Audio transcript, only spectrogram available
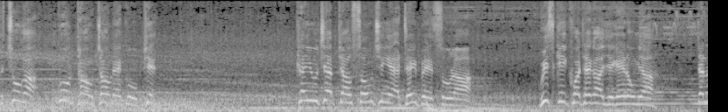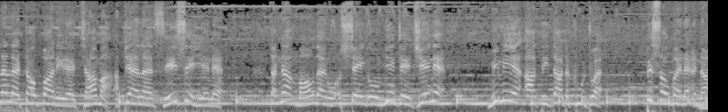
တချို့ကကိုယ်ထောင်ချောင်းနဲ့ကိုယ်ဖြစ်ခံယူချက်ပျောက်ဆုံးခြင်းရဲ့အတိတ်ပဲဆိုတာဝီစကီခွက်ထဲကရေခဲတုံးများတလက်လက်တောက်ပနေတဲ့ကြားမှာအပြန်အလှန်ဈေးစစ်ရင်းနဲ့ တနတ်မောင်းတန်ကိုအရှိန်ကုန်မြင့်တင်ခြင်းနဲ့မိမိရဲ့အာတိတတစ်ခုအတွက်ပစ္စုပန်တဲ့အနာ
